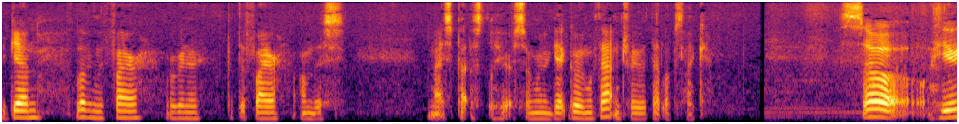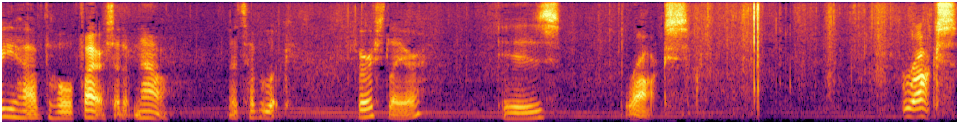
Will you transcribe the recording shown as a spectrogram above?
Again, loving the fire. We're going to put the fire on this nice pedestal here. So I'm going to get going with that and show you what that looks like. So, here you have the whole fire set up now. Let's have a look. First layer is rocks. Rocks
